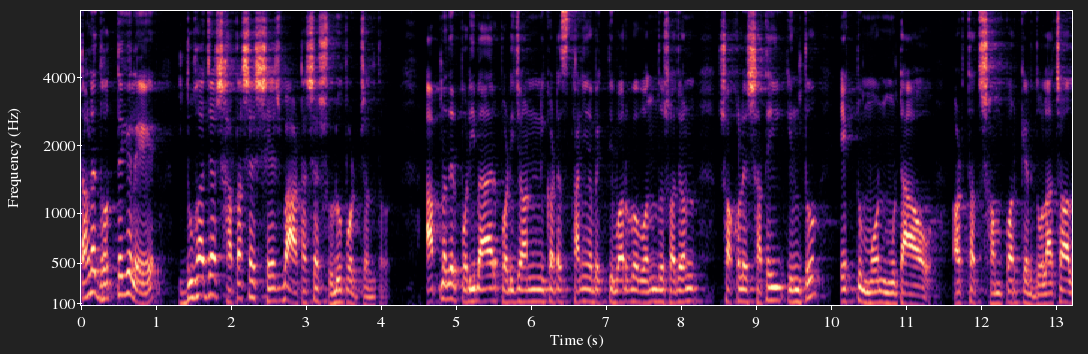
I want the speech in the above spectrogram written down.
তাহলে ধরতে গেলে দু হাজার সাতাশের শেষ বা আঠাশের শুরু পর্যন্ত আপনাদের পরিবার, পরিজন নিকটে স্থানীয় ব্যক্তিবর্গ বন্ধু, স্বজন, সকলের সাথেই কিন্তু একটু মন মুটাও, অর্থাৎ সম্পর্কের দোলাচল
